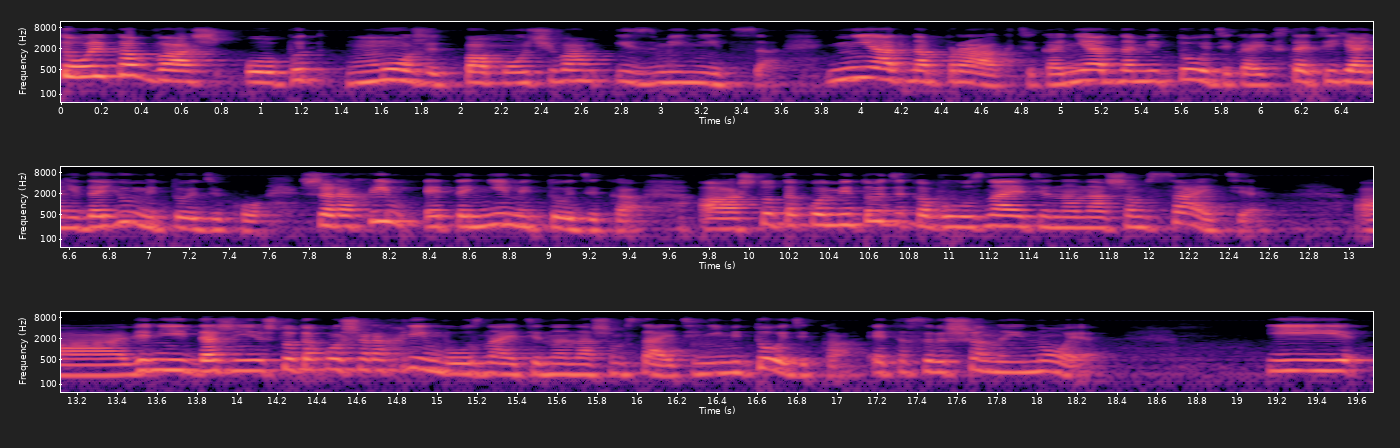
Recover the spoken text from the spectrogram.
Только ваш опыт может помочь вам измениться. Ни одна практика, ни одна методика. И, кстати, я не даю методику. Шарахрим – это не методика. А что такое методика, вы узнаете на нашем сайте. А, вернее, даже не что такое шарахрим, вы узнаете на нашем сайте, не методика. Это совершенно иное. И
